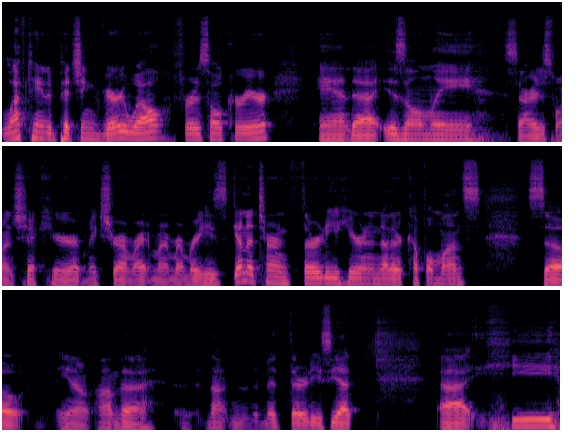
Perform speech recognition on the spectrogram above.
left-handed pitching very well for his whole career and uh, is only sorry. I just want to check here, make sure I'm right in my memory. He's gonna turn 30 here in another couple months, so you know, on the not in the mid 30s yet. Uh, he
